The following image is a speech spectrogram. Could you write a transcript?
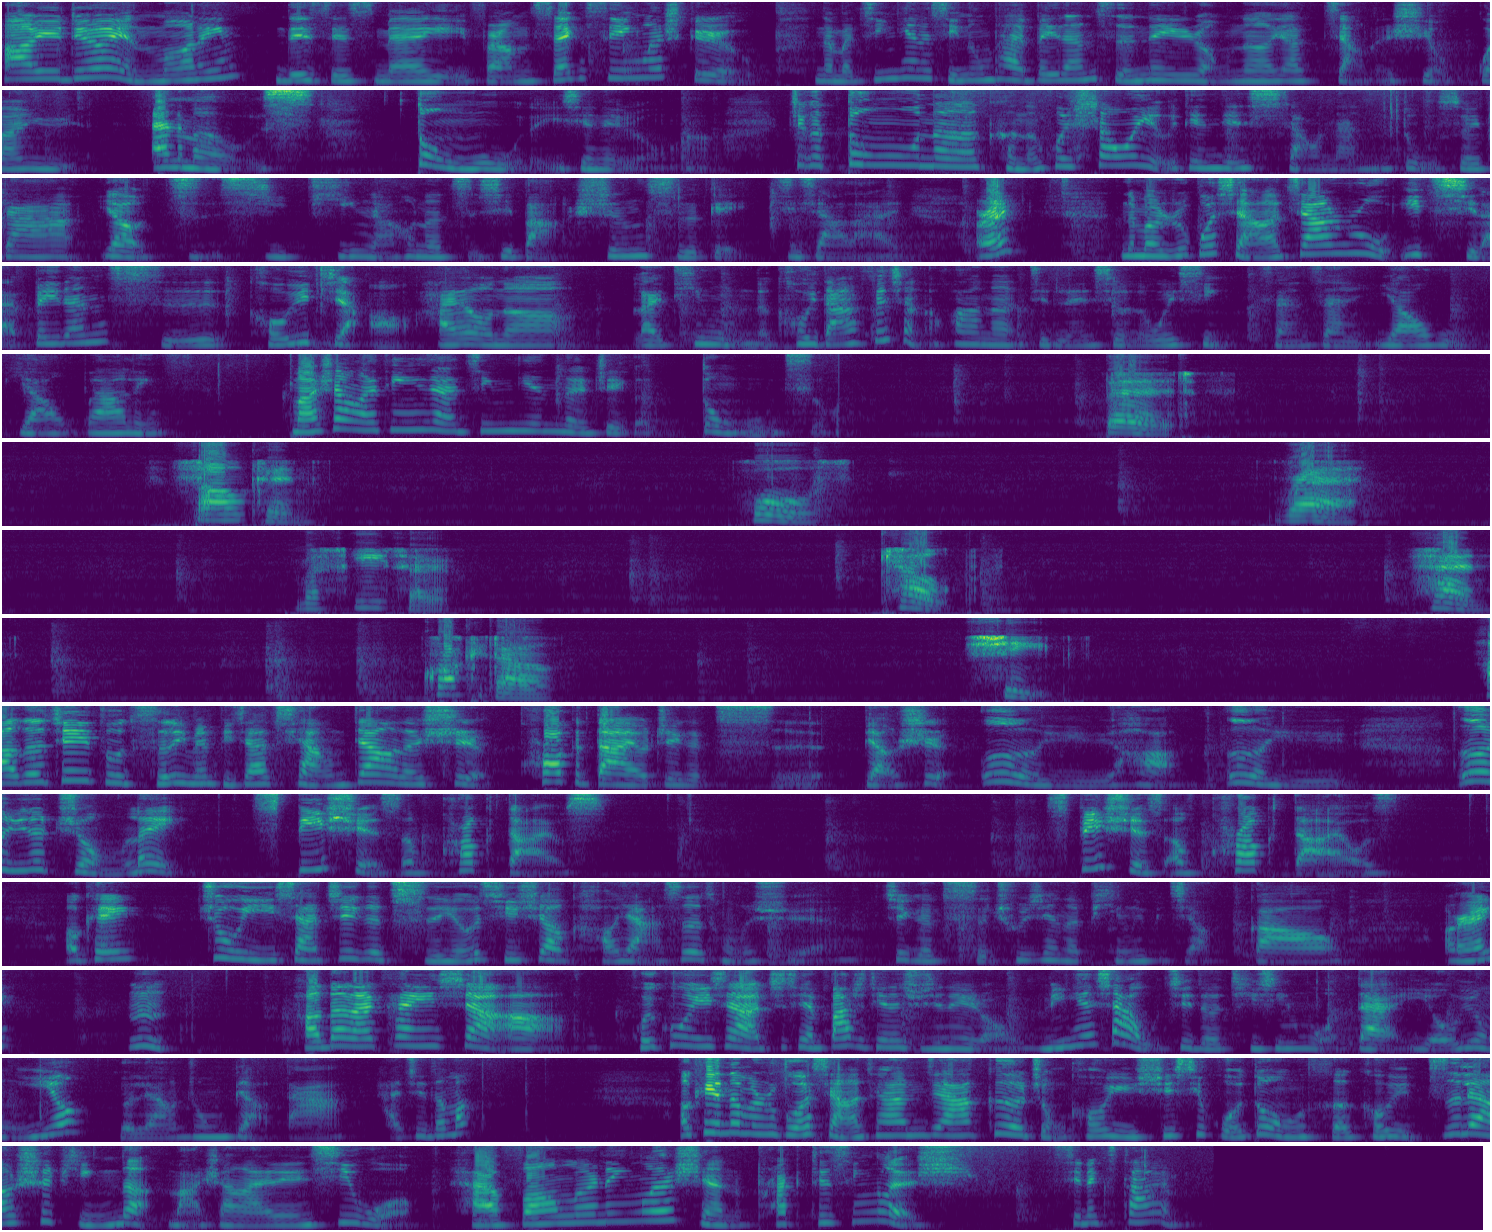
How are you doing? Morning. This is Maggie from Sexy English Group. 那么今天的行动派背单词的内容呢，要讲的是有关于 animals 动物的一些内容啊。这个动物呢，可能会稍微有一点点小难度，所以大家要仔细听，然后呢，仔细把生词给记下来。Alright. 那么如果想要加入一起来背单词、口语角，还有呢？来听我们的口语达人分享的话呢，记得联系我的微信三三幺五幺五八零。马上来听一下今天的这个动物词汇。：bird, falcon, horse, rare, mosquito, kelp, hen, crocodile. sheep。好的，这一组词里面比较强调的是 crocodile 这个词，表示鳄鱼哈，鳄鱼，鳄鱼的种类 species of crocodiles，species of crocodiles。OK，注意一下这个词，尤其是要考雅思的同学，这个词出现的频率比较高。All right，嗯，好的，来看一下啊。回顾一下之前八十天的学习内容，明天下午记得提醒我带游泳衣哦。有两种表达，还记得吗？OK，那么如果想要参加各种口语学习活动和口语资料视频的，马上来联系我。Have fun learning English and practice English. See you next time.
